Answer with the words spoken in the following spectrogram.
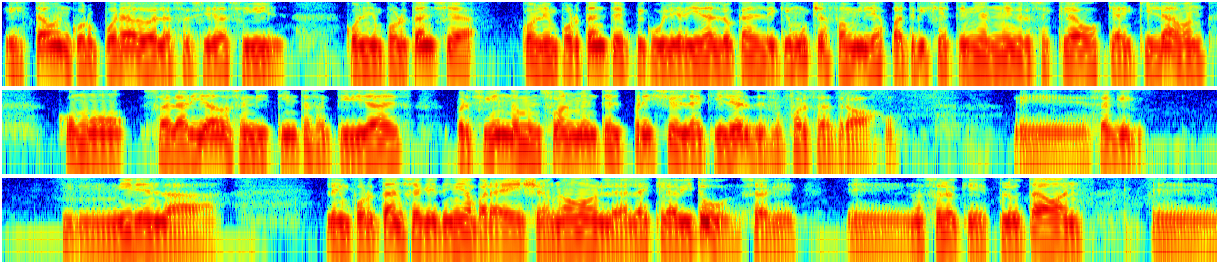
estaba incorporado a la sociedad civil, con la importancia con la importante peculiaridad local de que muchas familias patricias tenían negros esclavos que alquilaban como salariados en distintas actividades, percibiendo mensualmente el precio del alquiler de su fuerza de trabajo. Eh, o sea que miren la, importancia que tenía para ellos, ¿no? La, esclavitud. O sea que eh, no solo que explotaban, eh,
